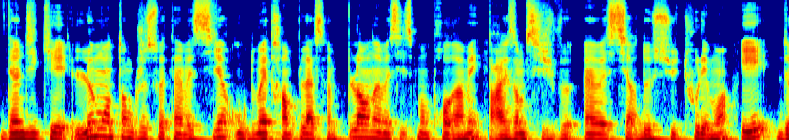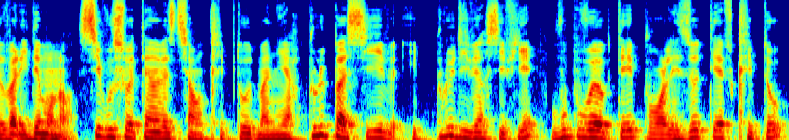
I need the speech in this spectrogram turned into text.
d'indiquer le montant que je souhaite investir ou de mettre en place un plan d'investissement programmé. Par exemple, si je veux investir dessus tous les mois et de valider mon ordre. Si vous souhaitez investir en crypto de manière plus passive et plus diversifiée, vous pouvez opter pour les ETF crypto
